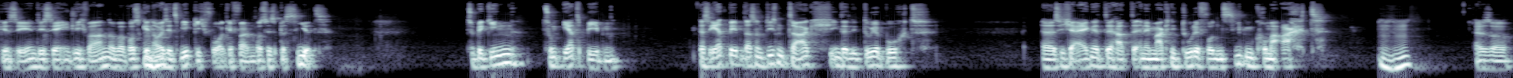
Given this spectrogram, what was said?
gesehen, die sehr ähnlich waren, aber was genau mhm. ist jetzt wirklich vorgefallen? Was ist passiert? zu Beginn zum Erdbeben. Das Erdbeben, das an diesem Tag in der Lituja-Bucht äh, sich ereignete, hatte eine Magnitude von 7,8. Mhm. Also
